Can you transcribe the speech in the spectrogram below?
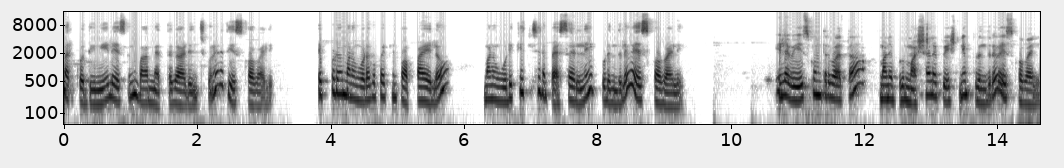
మరి కొద్దిగా నీళ్ళు వేసుకుని బాగా మెత్తగా ఆడించుకొని ఇలా తీసుకోవాలి. ఇప్పుడు మనం ఉడకపెట్టిన పప్పాయిలో మనం ఉడికించిన పెసల్ని ఇప్పుడు ఇందులో వేసుకోవాలి. ఇలా వేసుకున్న తర్వాత మనం ఇప్పుడు మసాలా పేస్ట్ని ఇప్పుడు ఇందులో వేసుకోవాలి.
